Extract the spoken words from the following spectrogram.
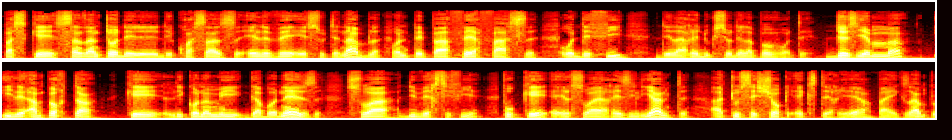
Parce que sans un taux de, de, croissance élevé et soutenable, on ne peut pas faire face au défi de la réduction de la pauvreté. Deuxièmement, il est important que l'économie gabonaise soit diversifiée pour qu'elle soit résiliente à tous ces chocs extérieurs, par exemple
